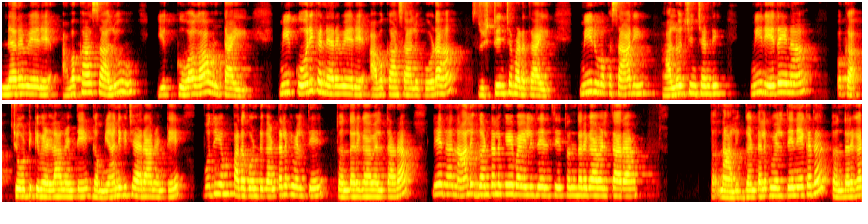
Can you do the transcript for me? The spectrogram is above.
నెరవేరే అవకాశాలు ఎక్కువగా ఉంటాయి. మీ కోరిక నెరవేరే అవకాశాలు కూడా సృష్టించబడతాయి. మీరు ఒకసారి ఆలోచించండి. మీరు ఏదైనా ఒక చోటికి వెళ్ళాలంటే గమ్యానికి చేరాలంటే ఉదయం పదకొండు గంటలకు వెళ్తే తొందరగా వెళ్తారా? లేదా నాలుగు గంటలకే బయలుదేరితే తొందరగా వెళ్తారా? నాలుగు గంటలకు వెళ్తేనే కదా తొందరగా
